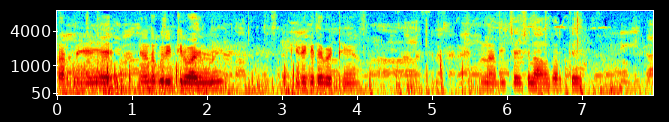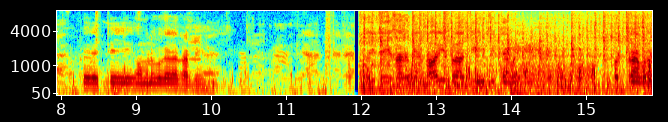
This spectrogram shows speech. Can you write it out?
ਕਰਦੇ ਆ ਇਹਨਾਂ ਦਾ ਕੋਈ ਰੀਤੀ ਰਿਵਾਜ ਹੋਣਾ ਕਿਤੇ ਕਿਤੇ ਬੈਠੇ ਆ। ਨਦੀ 'ਚ ਇਸ਼ਨਾਨ ਕਰਕੇ ਫਿਰ ਇੱਥੇ ਗਮਨ ਵਗੈਰਾ ਕਰਦੇ ਆ। ਤੁਸੀਂ ਦੇਖ ਸਕਦੇ ਆ, ਸਾਰੀ ਪ੍ਰਾਚੀਨ ਚੀਜ਼ਾਂ ਬਣੀਆਂ ਹੋਈਆਂ ਪੱਥਰਾਂ ਪਰ।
